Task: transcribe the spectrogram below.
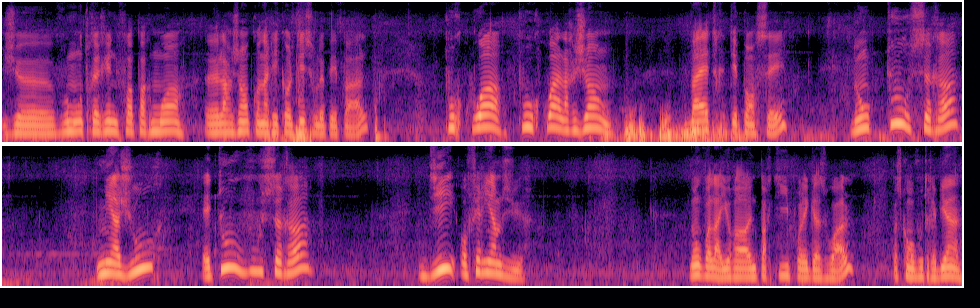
Je vous montrerai une fois par mois l'argent qu'on a récolté sur le Paypal. Pourquoi, pourquoi l'argent va être dépensé? Donc tout sera mis à jour et tout vous sera dit au fur et à mesure. Donc voilà, il y aura une partie pour les gasoils, parce qu'on voudrait bien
